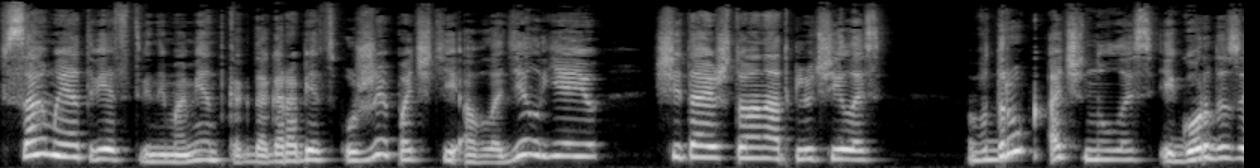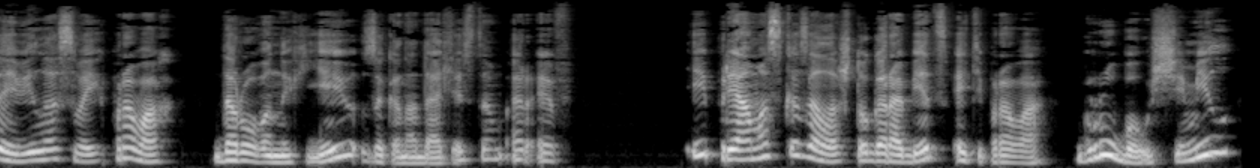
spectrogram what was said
в самый ответственный момент, когда Горобец уже почти овладел ею, считая, что она отключилась, вдруг очнулась и гордо заявила о своих правах, дарованных ею законодательством РФ. И прямо сказала, что Горобец эти права грубо ущемил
